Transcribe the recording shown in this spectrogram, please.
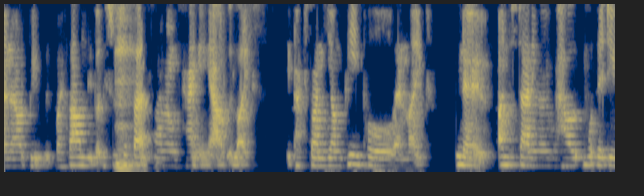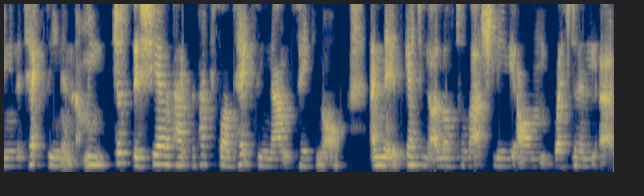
and I would be with my family, but this was mm. the first time I was hanging out with like Pakistani young people and like you know, understanding over how what they're doing in the tech scene. And I mean, just this year, the Pakistan tech scene now is taking off, and it's getting a lot of actually um, Western uh,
